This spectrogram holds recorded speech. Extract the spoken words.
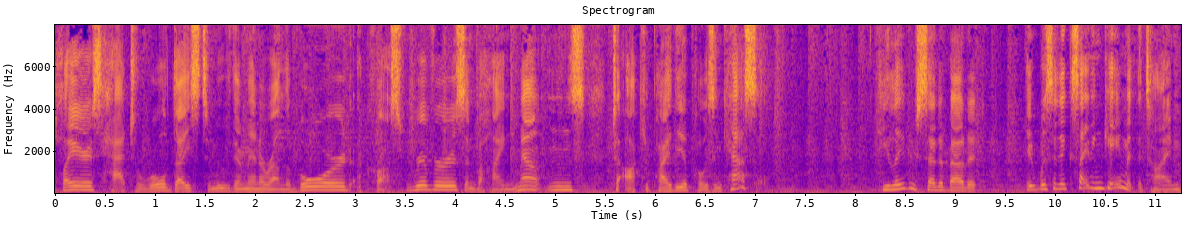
Players had to roll dice to move their men around the board, across rivers, and behind mountains to occupy the opposing castle. He later said about it, it was an exciting game at the time,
